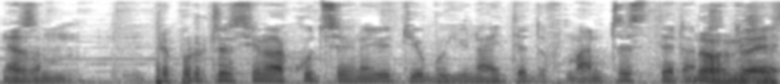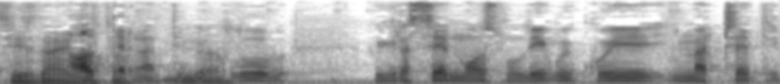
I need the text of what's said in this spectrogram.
ne znam, preporučujem svima da kucaju na YouTube-u United of Manchester, znači Da, to je za to. alternativni Da. klub koji igra 7. 8. ligu i koji ima 4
